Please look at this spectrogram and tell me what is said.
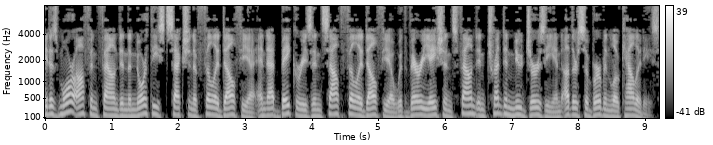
It is more often found in the northeast section of Philadelphia and at bakeries in South Philadelphia with variations found in Trenton, New Jersey and other suburban localities.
